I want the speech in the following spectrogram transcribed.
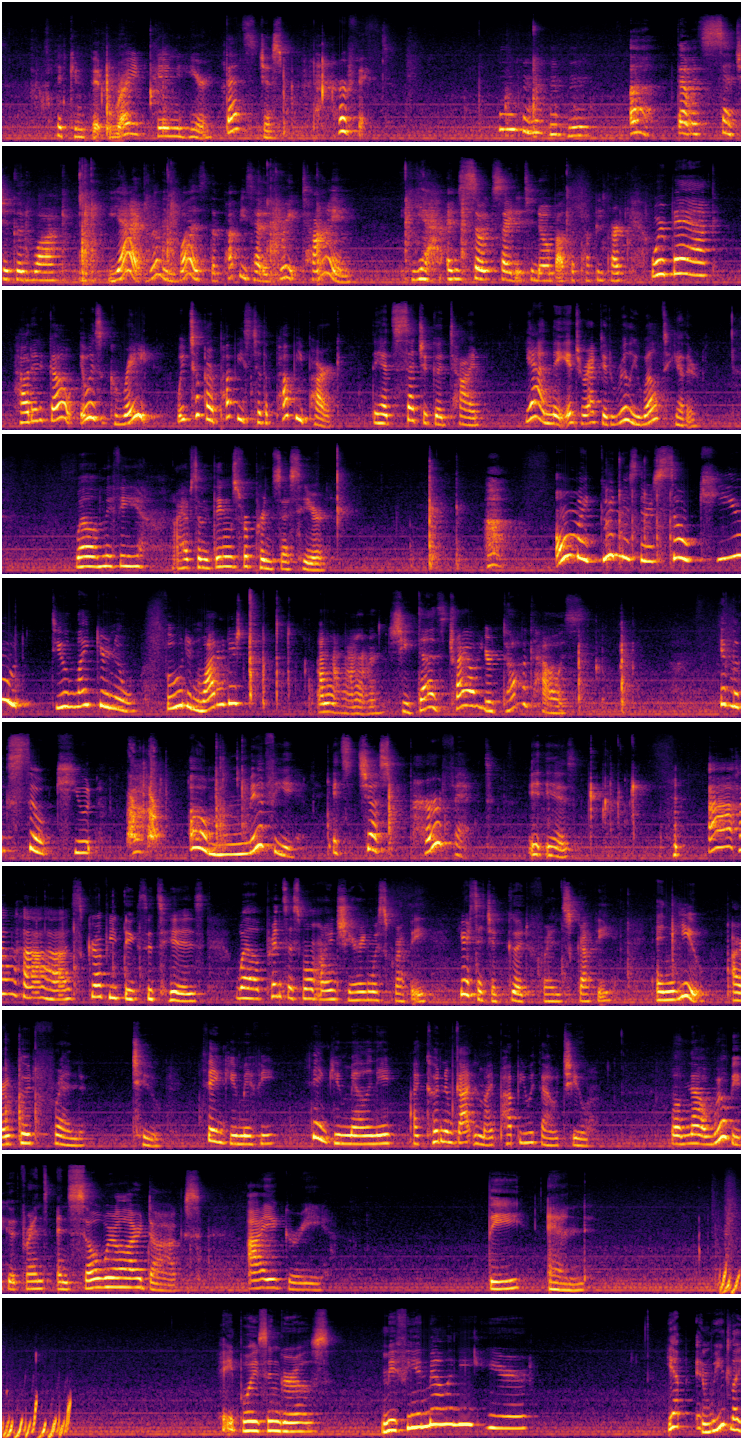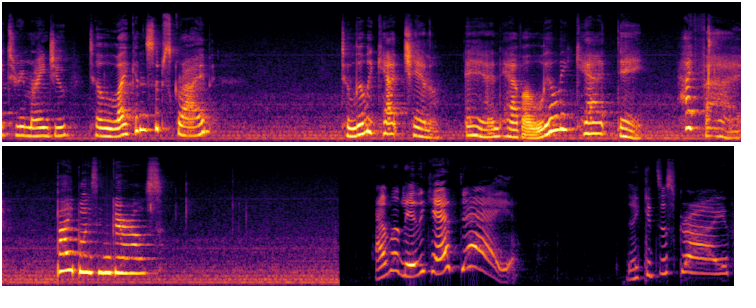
It can fit right in here. That's just perfect. Ah, that was such a good walk. Yeah, it really was. The puppies had a great time. Yeah, I'm so excited to know about the puppy park. We're back. How did it go? It was great. We took our puppies to the puppy park. They had such a good time. Yeah, and they interacted really well together. Well, Miffy, I have some things for Princess here. Oh my goodness, they're so cute. Do you like your new food and water dish? She does. Try out your dog house. It looks so cute. Oh, Miffy, it's just perfect. It is. ah ha ha, Scruffy thinks it's his. Well, Princess won't mind sharing with Scruffy. You're such a good friend, Scruffy. And you are a good friend, too. Thank you, Miffy. Thank you, Melanie. I couldn't have gotten my puppy without you. Well, now we'll be good friends, and so will our dogs. I agree. The end. Hey, boys and girls. Miffy and Melanie here. Yep, and we'd like to remind you to like and subscribe to Lillykat channel and have a Lillykat day. High five. Bye, boys and girls. Have a Lily Cat day. Like and subscribe.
